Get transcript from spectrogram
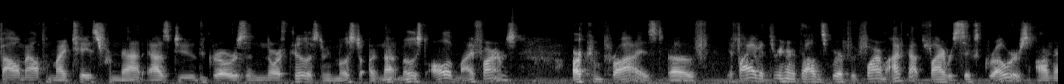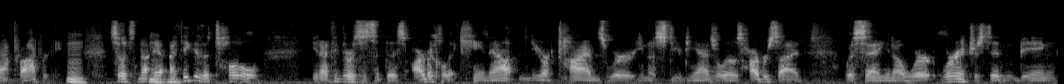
foul mouth in my taste from that as do the growers in the North Coast. I mean, most, not most, all of my farms are comprised of. If I have a 300,000 square foot farm, I've got five or six growers on that property. Hmm. So it's not. Mhm. I think as a total, you know, I think there was this, this article that came out in the New York Times where you know Steve DeAngelo's Harborside was saying, you know, we're we're interested in being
